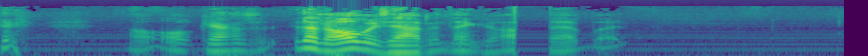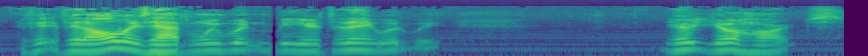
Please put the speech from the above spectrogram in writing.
all kinds of, it doesn't always happen, thank God for that, but if it, if it always happened, we wouldn't be here today, would we? Your, your hearts.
